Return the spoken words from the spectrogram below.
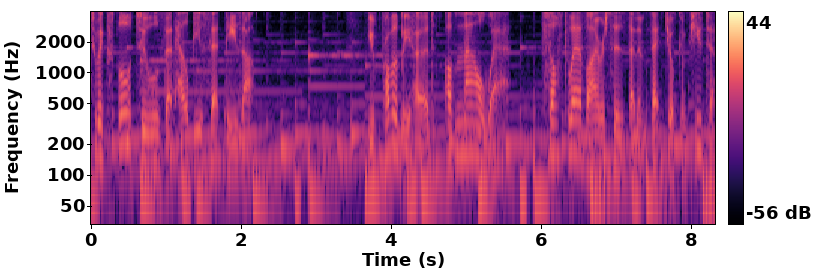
to explore tools that help you set these up. You've probably heard of malware, software viruses that infect your computer,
